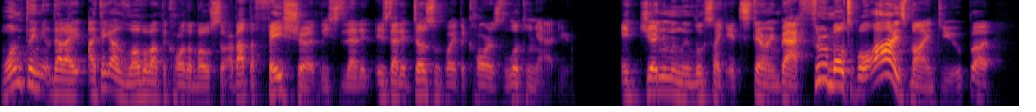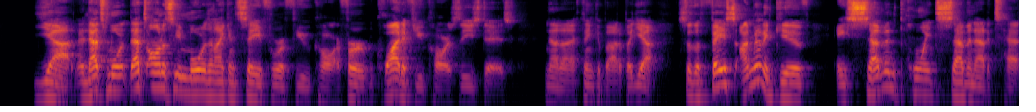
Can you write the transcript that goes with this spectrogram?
One thing that I, I think I love about the car the most, or about the fascia at least, is that it is that it does look like the car is looking at you. It genuinely looks like it's staring back through multiple eyes, mind you. But yeah, and that's more. That's honestly more than I can say for a few car for quite a few cars these days. Now that I think about it, but yeah. So the face, I'm gonna give a seven point seven out of ten.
